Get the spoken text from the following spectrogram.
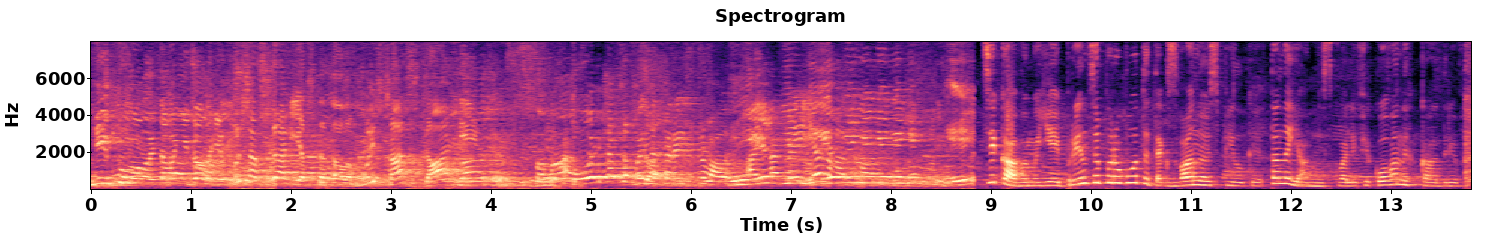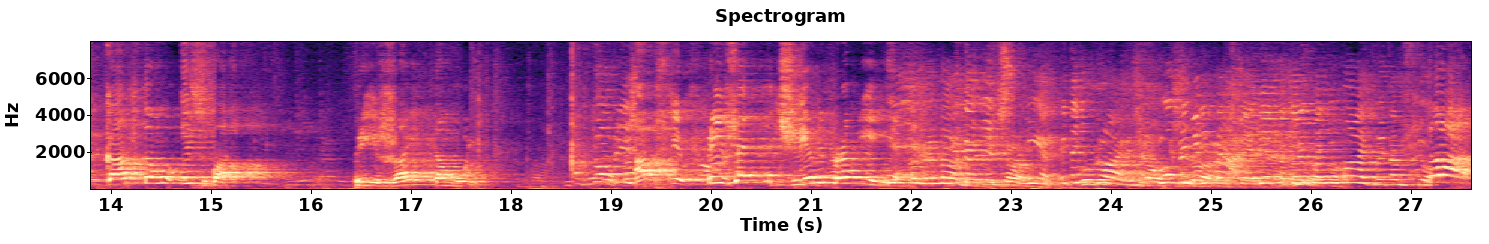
Никто вам этого не говорил. Мы создали, я сказала, мы создали. Только Ви не создали. зареєстрували. Нет, А, а в неї є нет, назва? нет, нет, нет, нет, нет. Цікавими є й принципи роботи так званої спілки та наявність кваліфікованих кадрів. Каждому из вас приезжает домой. Обслед- Приезжают члены правления. Нет, это неправильно. Должен быть человек, который понимает в этом все. Да,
